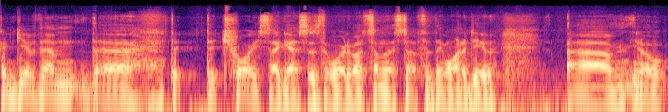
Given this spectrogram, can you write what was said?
and give them the the, the choice. I guess is the word about some of the stuff that they want to do. Um, you know,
